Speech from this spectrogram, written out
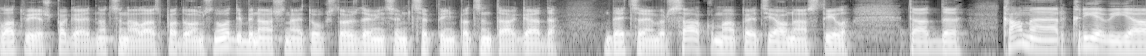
Latviešu pagaidu Nacionālās padomas nodibināšanai 1917. gada decembra sākumā pēc jaunā stila, tad kamēr Krievijā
